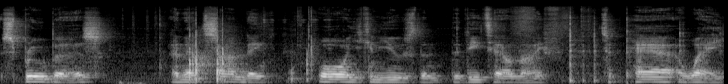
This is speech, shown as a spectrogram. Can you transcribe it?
sprue burrs and then sanding, or you can use the, the detail knife to pare away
